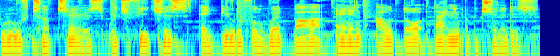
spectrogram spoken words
rooftop terrace which features a beautiful wet bar and outdoor dining opportunities.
